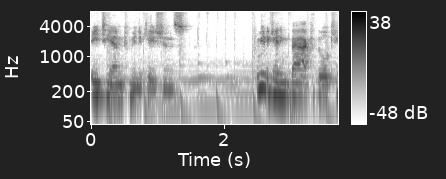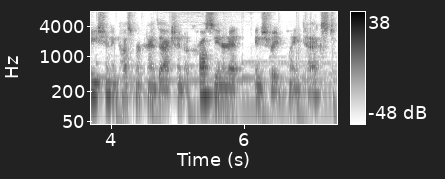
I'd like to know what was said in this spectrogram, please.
ATM communications communicating back the location and customer transaction across the internet in straight plain text.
